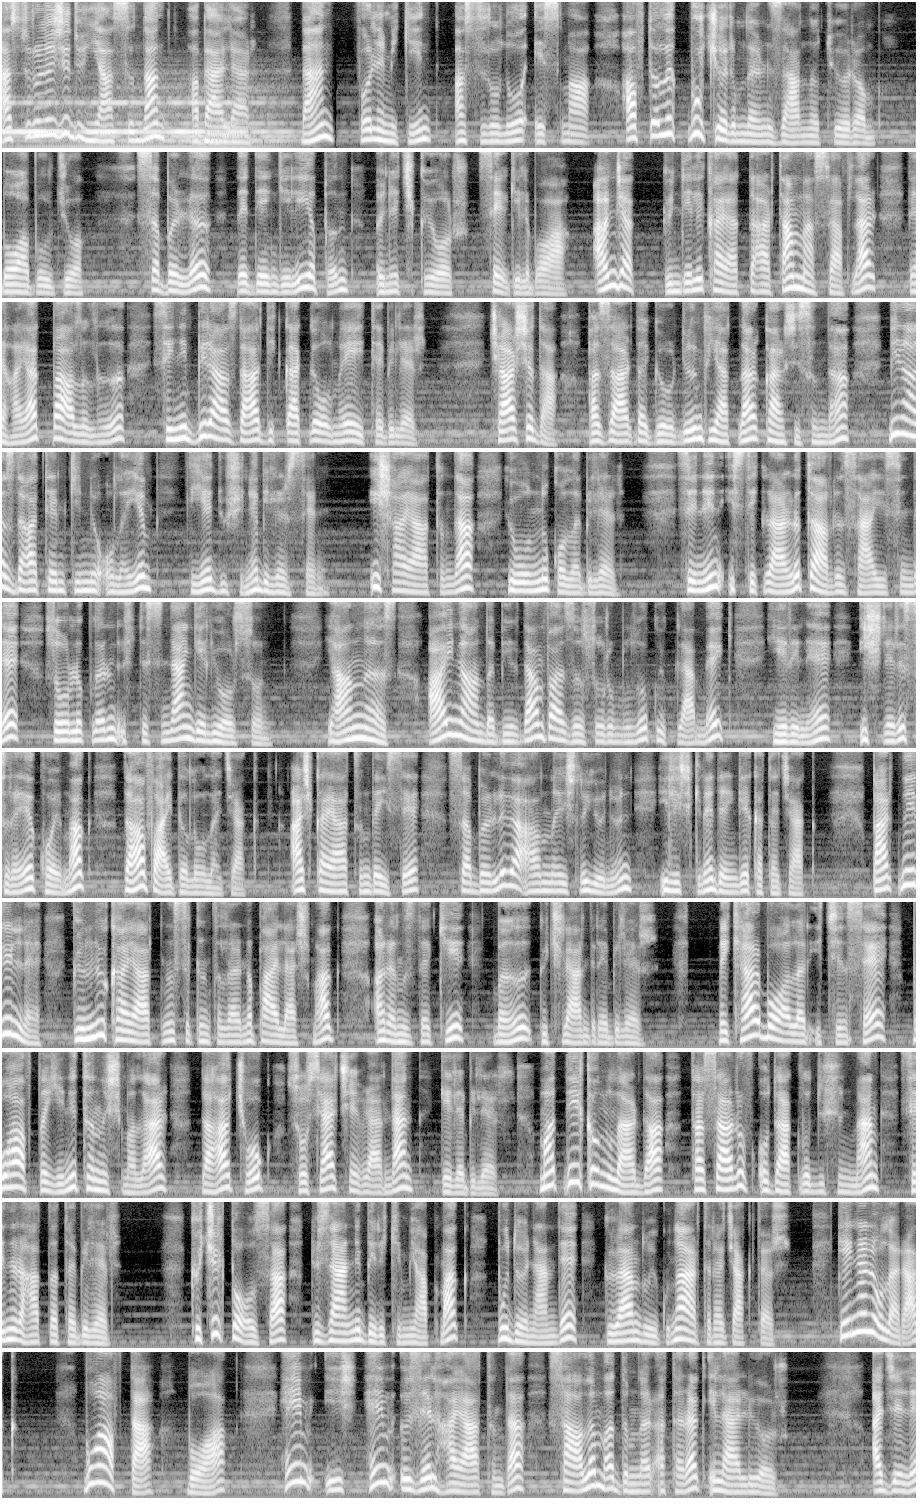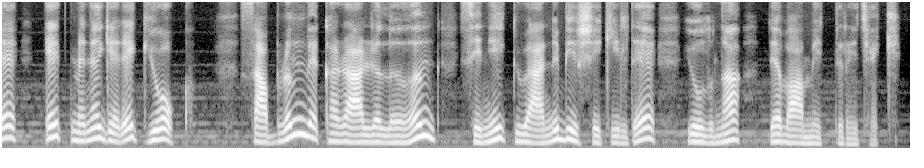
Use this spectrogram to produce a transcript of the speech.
Astroloji dünyasından haberler. Ben Folemik'in astroloğu Esma. Haftalık burç yorumlarınızı anlatıyorum. Boğa burcu. Sabırlı ve dengeli yapın öne çıkıyor sevgili Boğa. Ancak gündelik hayatta artan masraflar ve hayat bağlılığı seni biraz daha dikkatli olmaya itebilir. Çarşıda, pazarda gördüğüm fiyatlar karşısında biraz daha temkinli olayım diye düşünebilirsin. İş hayatında yoğunluk olabilir. Senin istikrarlı tavrın sayesinde zorlukların üstesinden geliyorsun. Yalnız aynı anda birden fazla sorumluluk yüklenmek yerine işleri sıraya koymak daha faydalı olacak. Aşk hayatında ise sabırlı ve anlayışlı yönün ilişkine denge katacak. Partnerinle günlük hayatının sıkıntılarını paylaşmak aranızdaki bağı güçlendirebilir. Bekar boğalar içinse bu hafta yeni tanışmalar daha çok sosyal çevrenden gelebilir. Maddi konularda tasarruf odaklı düşünmen seni rahatlatabilir. Küçük de olsa düzenli birikim yapmak bu dönemde güven duygunu artıracaktır. Genel olarak bu hafta boğa hem iş hem özel hayatında sağlam adımlar atarak ilerliyor. Acele etmene gerek yok. Sabrın ve kararlılığın seni güvenli bir şekilde yoluna devam ettirecek.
